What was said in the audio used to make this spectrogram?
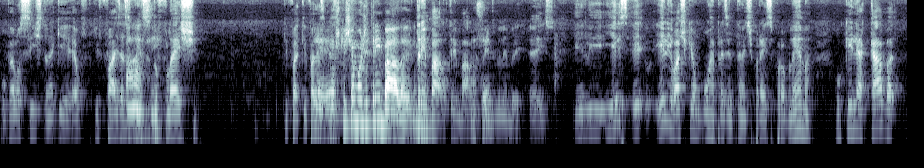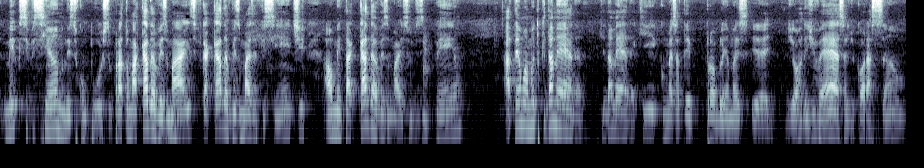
o velocista, né? Que, é o, que faz as ah, vezes sim. do Flash. Que faz, que faz é, as vezes acho que chamam de trem-bala. Trem-bala, trem-bala, ah, me lembrei. É isso. Ele, e ele, ele eu acho que é um bom representante para esse problema, porque ele acaba meio que se viciando nesse composto para tomar cada vez mais, ficar cada vez mais eficiente, aumentar cada vez mais o desempenho, até o momento que dá merda, que dá merda, que começa a ter problemas é, de ordem diversa, de coração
